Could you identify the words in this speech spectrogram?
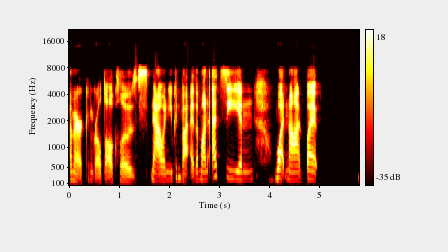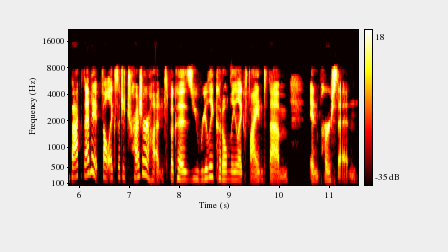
American Girl doll clothes now and you can buy them on Etsy and mm-hmm. whatnot, but back then it felt like such a treasure hunt because you really could only like find them in person.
